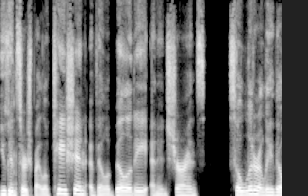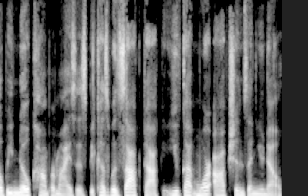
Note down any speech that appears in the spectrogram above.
You can search by location, availability, and insurance. So, literally, there'll be no compromises because with ZocDoc, you've got more options than you know.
